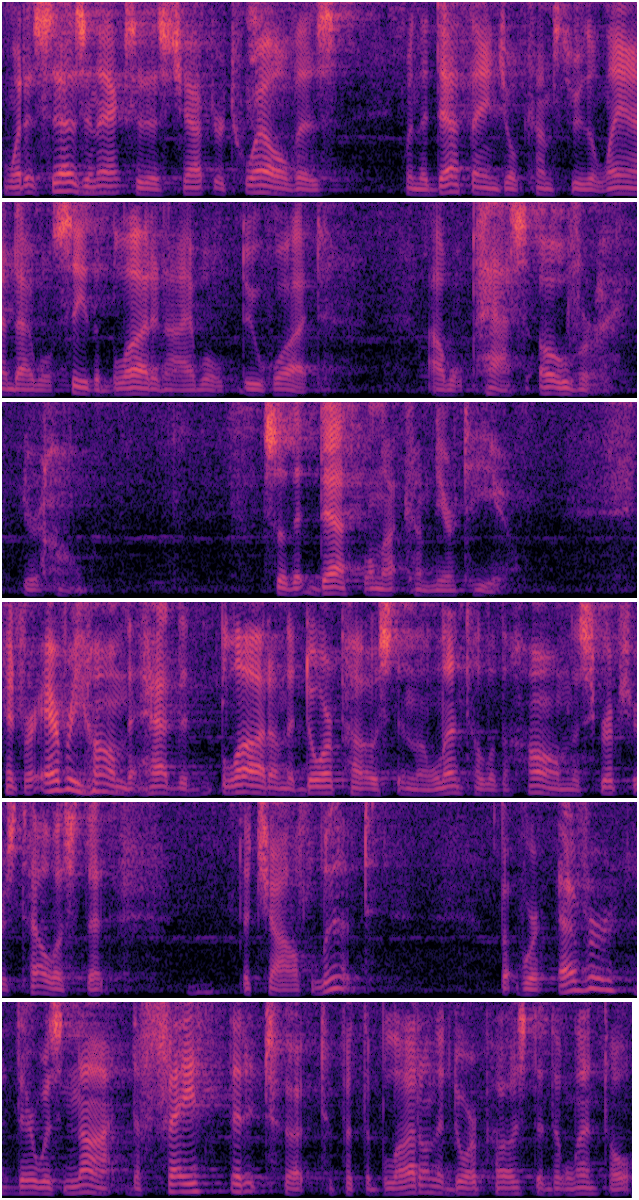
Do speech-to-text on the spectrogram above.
And what it says in Exodus chapter 12 is when the death angel comes through the land, I will see the blood and I will do what? I will pass over your home so that death will not come near to you. And for every home that had the blood on the doorpost and the lintel of the home, the scriptures tell us that the child lived. But wherever there was not the faith that it took to put the blood on the doorpost and the lintel,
